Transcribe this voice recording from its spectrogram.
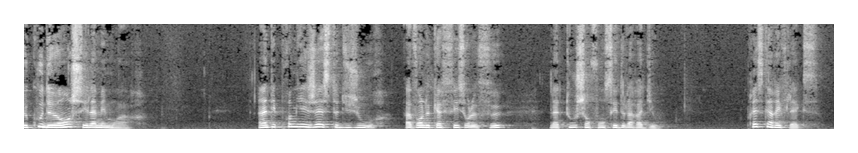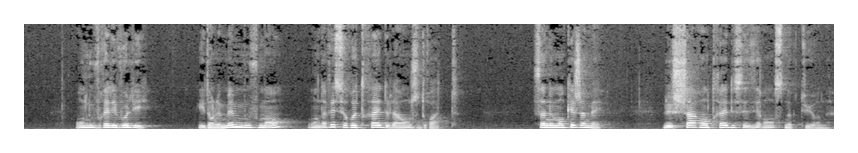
Le coup de hanche et la mémoire. Un des premiers gestes du jour, avant le café sur le feu, la touche enfoncée de la radio. Presque un réflexe. On ouvrait les volets, et dans le même mouvement, on avait ce retrait de la hanche droite. Ça ne manquait jamais. Le chat rentrait de ses errances nocturnes.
